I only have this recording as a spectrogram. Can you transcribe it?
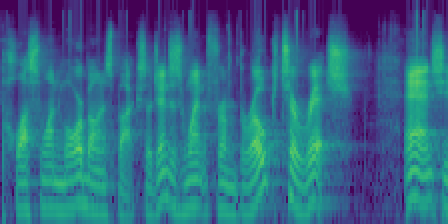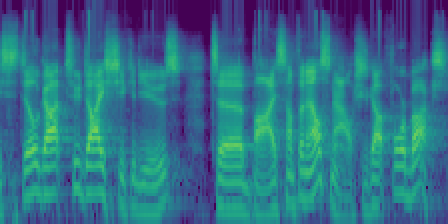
plus one more bonus buck. So Jen just went from broke to rich. And she's still got two dice she could use to buy something else now. She's got four bucks.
